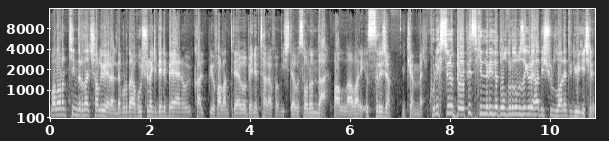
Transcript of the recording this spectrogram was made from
Valorant Tinder'dan çalıyor herhalde. Burada hoşuna gideni beğen kalpliyor falan. İşte bu benim tarafım işte bu sonunda. Vallahi var ya ısıracağım. Mükemmel. Koleksiyonu BP skinleriyle doldurduğumuza göre hadi şu lanet videoya geçelim.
